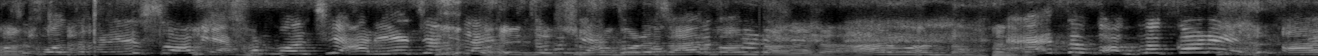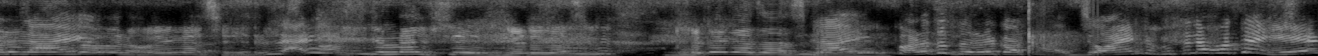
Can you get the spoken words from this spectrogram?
কিছু বলতে পারি সব এখন বলছি আর এ যে শুরু করেছে আর বন্ধ হবে না আর বন্ধ হবে এত বক বক করে। আর লাইভ হয়ে গেছে আজকে লাইভ শেষ ঘেটে গেছে ঘেটে গেছে আজকে লাইভ করা তো দূরের কথা জয়েন্ট হতে না হতে এর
